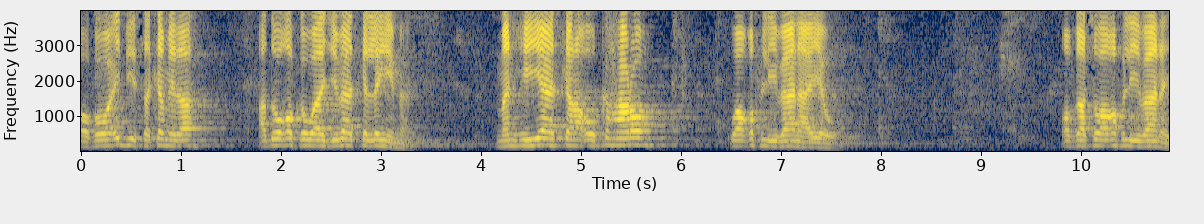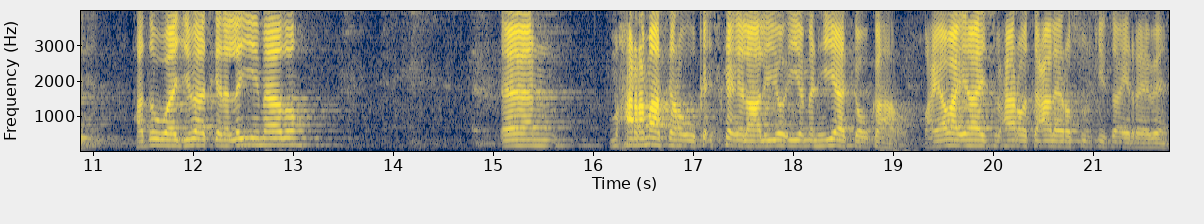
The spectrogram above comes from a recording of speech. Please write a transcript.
oo fawaaiddiisa ka mid ah hadduu qofka waajibaadka la yimaado manhiyaadkana uu ka haro waa qof liibaanaya qofkaasi waa qof liibaanaya. Hadduu waajibaadkana la yimaado muxaramaadkana uu iska ilaaliyo iyo manhiyaadka uu ka haro. Waxyaabaha ilaahay subxaana wa tacaala ee rasuulkiisa ay reebeen.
